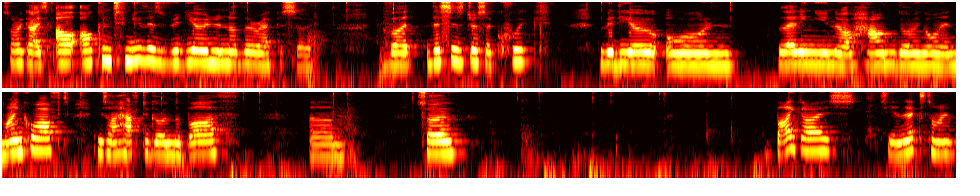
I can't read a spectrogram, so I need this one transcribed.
Sorry guys, I'll I'll continue this video in another episode. But this is just a quick video on letting you know how I'm going on in Minecraft because I have to go in the bath. Um, so bye guys. See you next time.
